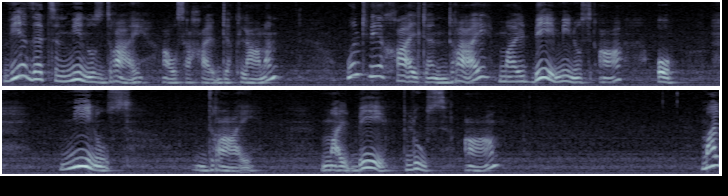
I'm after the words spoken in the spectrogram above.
Wir setzen minus 3 außerhalb der Klammern und wir halten 3 mal b minus a, oh, minus 3 mal b plus a mal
